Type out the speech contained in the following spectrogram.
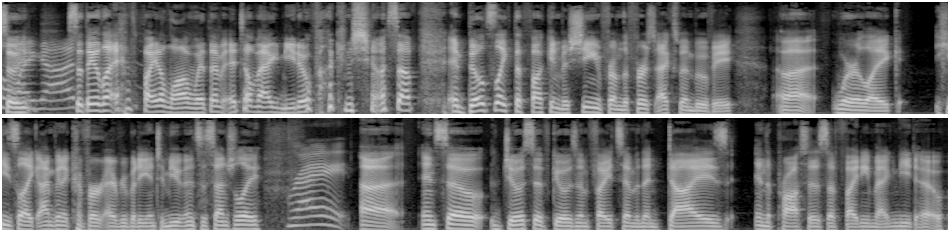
so Oh my he- God. so they let him fight along with him until Magneto fucking shows up and builds like the fucking machine from the first X-Men movie uh where like he's like I'm going to convert everybody into mutants essentially right. uh, and so Joseph goes and fights him and then dies in the process of fighting Magneto.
